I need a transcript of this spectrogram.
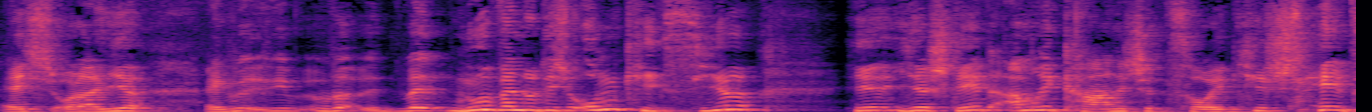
Echt, oder hier, nur wenn du dich umkickst, hier, hier, hier steht amerikanische Zeug, hier steht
